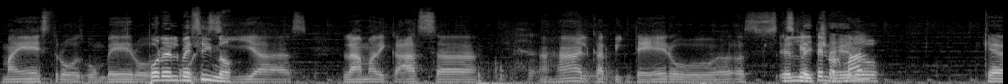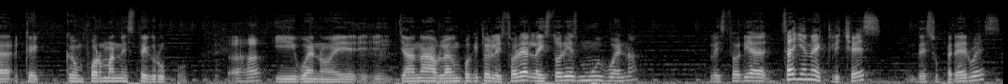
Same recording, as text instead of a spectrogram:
maestros, bomberos, Por el vecino. La ama de casa, ajá, el carpintero, es, El gente lechero. normal que, que conforman este grupo. Ajá. Y bueno, eh, eh, ya han hablado un poquito de la historia. La historia es muy buena. La historia está llena de clichés de superhéroes,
